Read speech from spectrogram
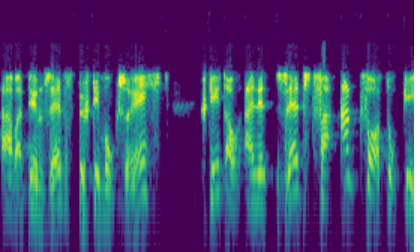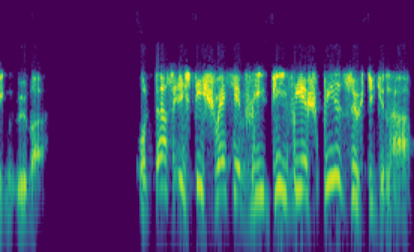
Aber dem Selbstbestimmungsrecht steht auch eine Selbstverantwortung gegenüber. Und das ist die Schwäche, wie die wir Spielsüchtigen haben.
